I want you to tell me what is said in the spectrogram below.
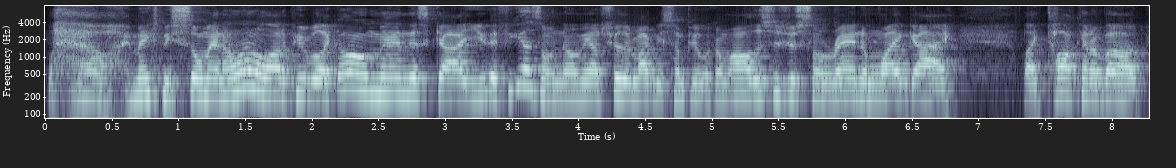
Wow, it makes me so mad. I know a lot of people are like, oh man, this guy. You, if you guys don't know me, I'm sure there might be some people come, oh, this is just some random white guy, like talking about,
